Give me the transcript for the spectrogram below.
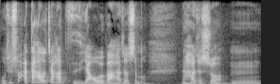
我就说啊，大家都叫他紫妖，我又不知道他叫什么。然后他就说，嗯，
